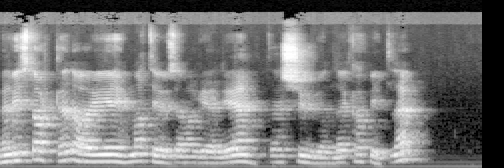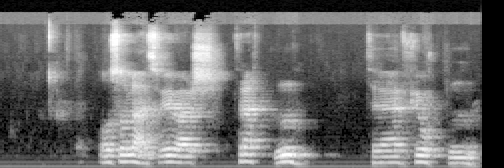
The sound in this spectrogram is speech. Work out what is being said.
Men vi starter da i Matteusevangeliet, det sjuende kapittelet. Og så leser vi vers 13 til 14.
